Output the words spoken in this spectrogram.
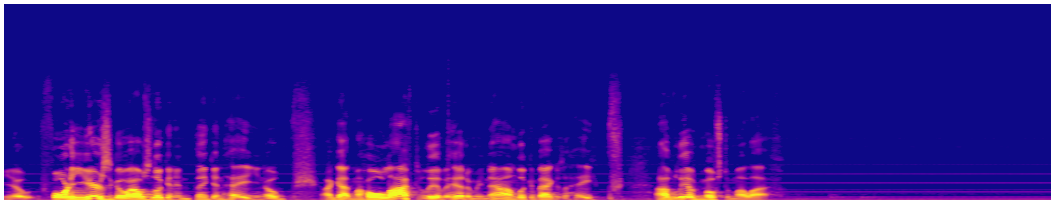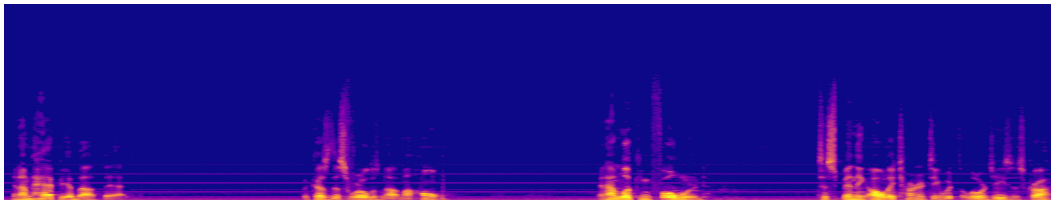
You know, 40 years ago, I was looking and thinking, hey, you know, I got my whole life to live ahead of me. Now I'm looking back and say, hey, I've lived most of my life. And I'm happy about that because this world is not my home. And I'm looking forward to spending all eternity with the Lord Jesus Christ.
